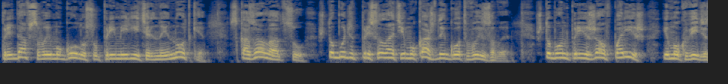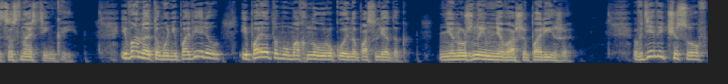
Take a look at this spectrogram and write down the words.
придав своему голосу примирительные нотки, сказала отцу, что будет присылать ему каждый год вызовы, чтобы он приезжал в Париж и мог видеться с Настенькой. Иван этому не поверил и поэтому махнул рукой напоследок. «Не нужны мне ваши Парижи». В девять часов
